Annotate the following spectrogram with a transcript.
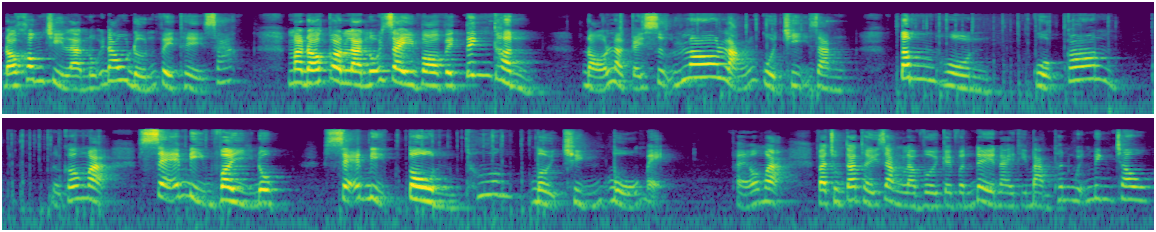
Đó không chỉ là nỗi đau đớn về thể xác mà đó còn là nỗi dày vò về tinh thần đó là cái sự lo lắng của chị rằng tâm hồn của con, được không ạ à? sẽ bị vầy đục, sẽ bị tổn thương bởi chính bố mẹ phải không ạ à? và chúng ta thấy rằng là với cái vấn đề này thì bản thân Nguyễn Minh Châu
